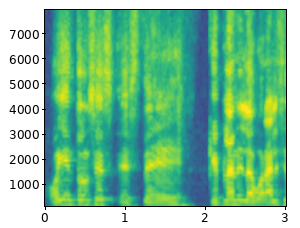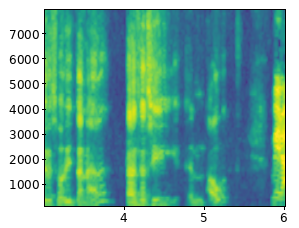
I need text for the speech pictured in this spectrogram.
Oye, entonces, este, ¿qué planes laborales tienes ahorita? ¿Nada? ¿Estás así en out? Mira,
